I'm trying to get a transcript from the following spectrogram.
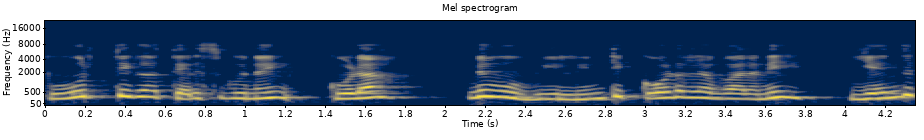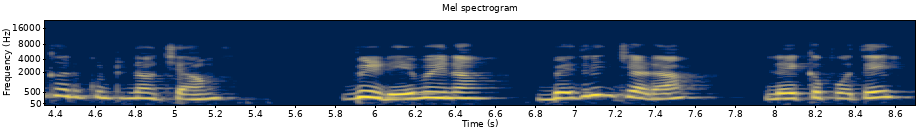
పూర్తిగా తెలుసుకుని కూడా నువ్వు వీళ్ళింటి కోడలవ్వాలని ఎందుకు అనుకుంటున్నావు చామ్? వీడేమైనా బెదిరించాడా? లేకపోతే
